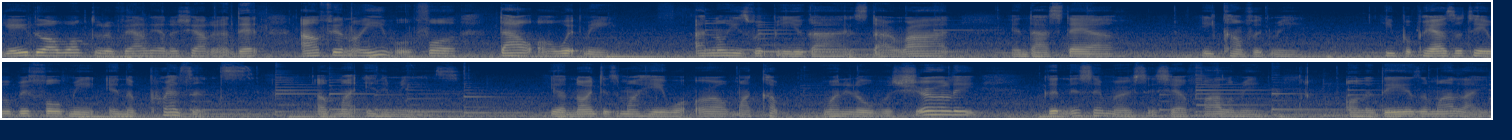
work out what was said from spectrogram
Yea, though I walk through the valley of the shadow of death, I'll fear no evil, for thou art with me. I know he's with me, you guys. Thy rod and thy staff, he comfort me. He prepares a table before me in the presence of my enemies. He anointeth my head with oil, my cup running over. Surely goodness and mercy shall follow me all the days of my life,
